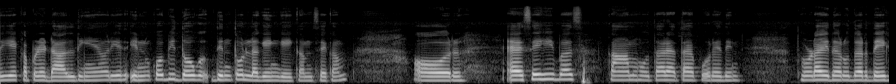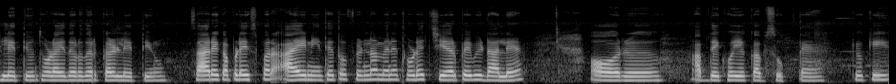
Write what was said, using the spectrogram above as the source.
ये कपड़े डाल दिए हैं, और ये इनको भी दो दिन तो लगेंगे ही कम से कम, और ऐसे ही बस काम होता रहता है पूरे दिन, थोड़ा इधर उधर देख लेती हूँ, थोड़ा इधर उधर कर लेती हूँ सारे कपड़े इस पर आए नहीं थे तो फिर ना मैंने थोड़े चेयर पे भी डाले हैं। और अब देखो ये कब सूखते हैं क्योंकि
